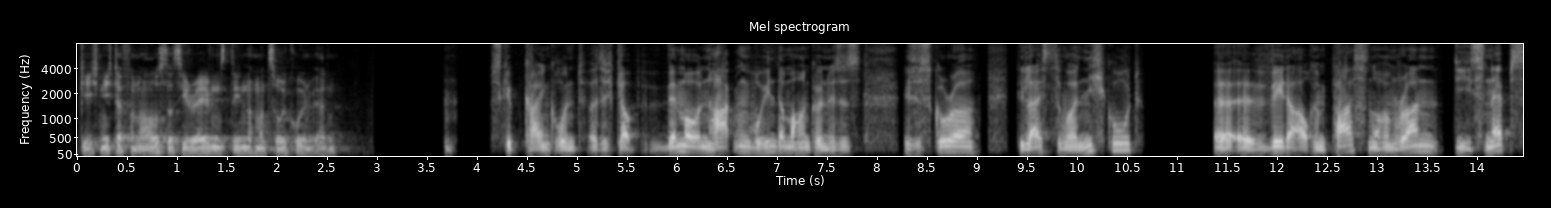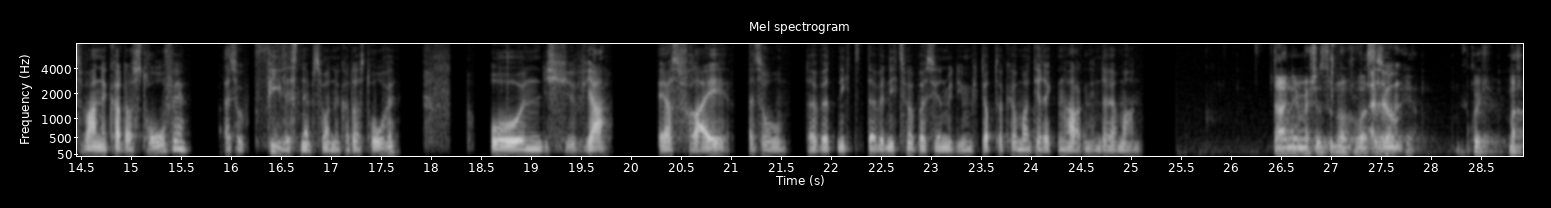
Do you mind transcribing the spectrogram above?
gehe ich nicht davon aus, dass die Ravens den nochmal zurückholen werden. Es gibt keinen Grund. Also ich glaube, wenn wir einen Haken wohinter machen können, ist es, ist es Scorer. Die Leistung war nicht gut. Äh, äh, weder auch im Pass noch im Run. Die Snaps waren eine Katastrophe. Also viele Snaps waren eine Katastrophe. Und ich, ja, er ist frei. Also da wird, nicht, da wird nichts mehr passieren mit ihm. Ich glaube, da können wir direkt einen Haken hinterher machen. Daniel, möchtest du noch was? Also, ja. ruhig, mach.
